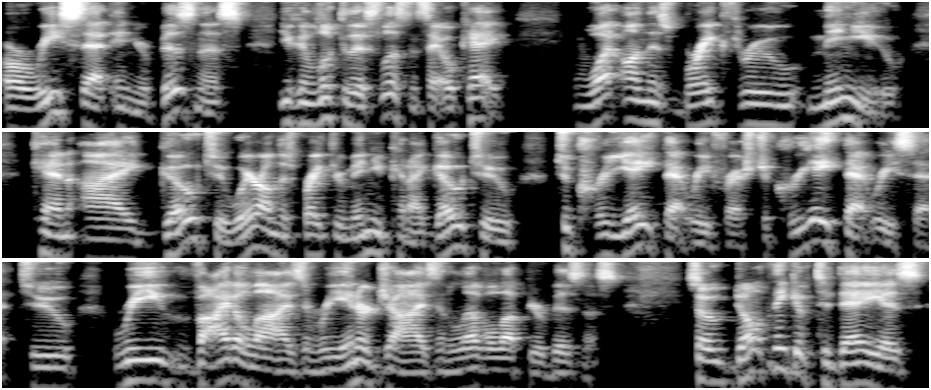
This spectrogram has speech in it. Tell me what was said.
or a reset in your business, you can look to this list and say, okay, what on this breakthrough menu can I go to? Where on this breakthrough menu can I go to to create that refresh, to create that reset, to revitalize and re energize and level up your business? So don't think of today as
